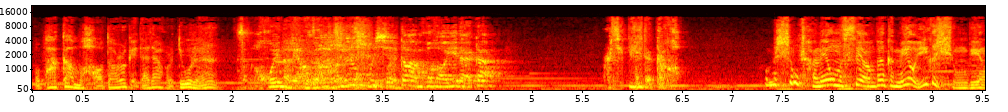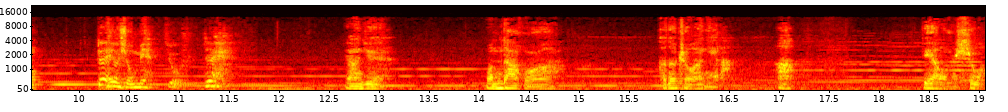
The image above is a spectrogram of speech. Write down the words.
我怕干不好，到时候给大家伙丢人。怎么会呢，梁子？真不行，干不好也得干，而且必须得干好。我们生产连，我们饲养班可没有一个雄兵。对，没有雄兵，就是对。梁军，我们大伙儿可都指望你了啊！别让我们失望。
